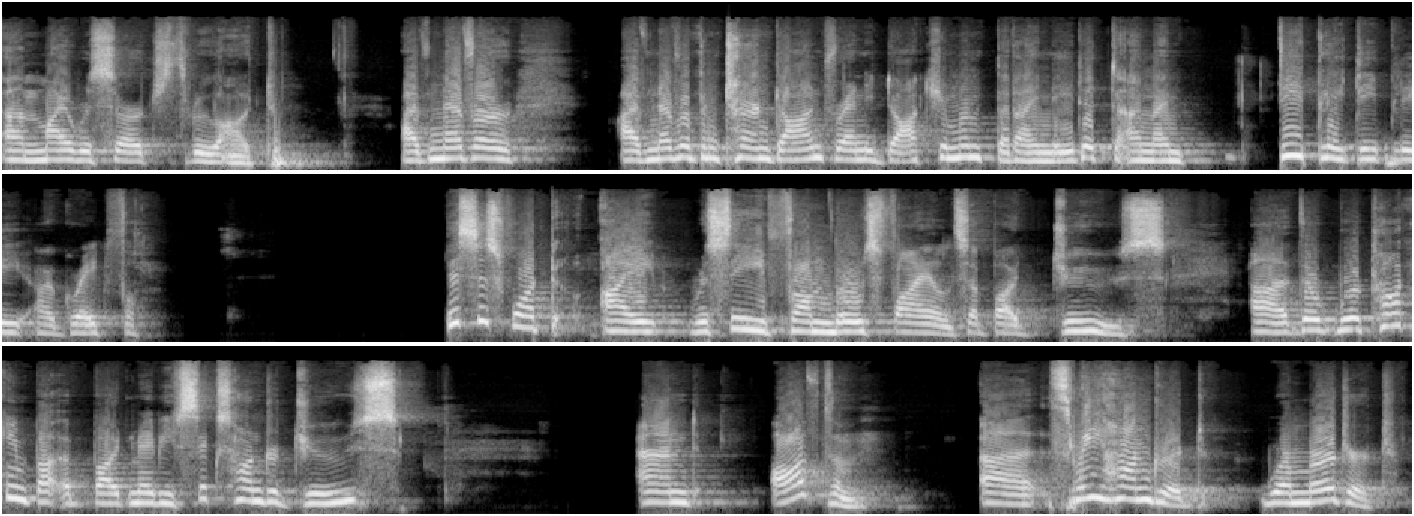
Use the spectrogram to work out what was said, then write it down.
um, my research throughout. I've never I've never been turned down for any document that I needed, and I'm deeply, deeply uh, grateful. This is what I received from those files about Jews. Uh, there, we're talking about, about maybe 600 Jews, and of them, uh, 300 were murdered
